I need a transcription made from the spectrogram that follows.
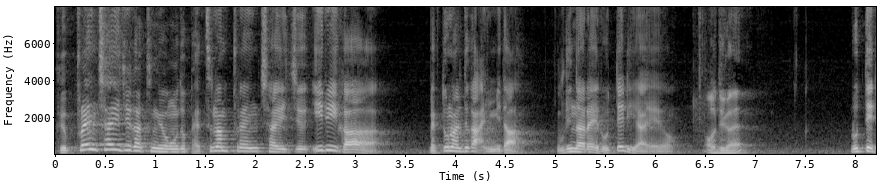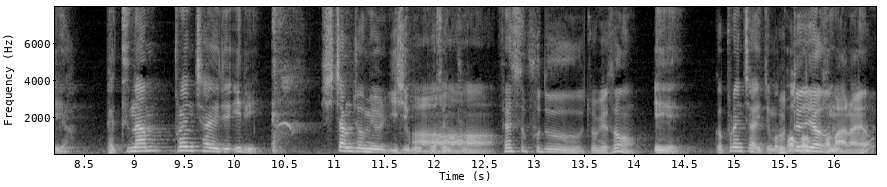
그 프랜차이즈 같은 경우도 베트남 프랜차이즈 1위가 맥도날드가 아닙니다. 우리나라의 롯데리아예요. 어디가요? 롯데리아. 베트남 프랜차이즈 1위. 시장 점유율 25%. 아, 패스트푸드 쪽에서 예, 예. 그 프랜차이즈 뭐 롯데리아가 버거킹 많아요?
